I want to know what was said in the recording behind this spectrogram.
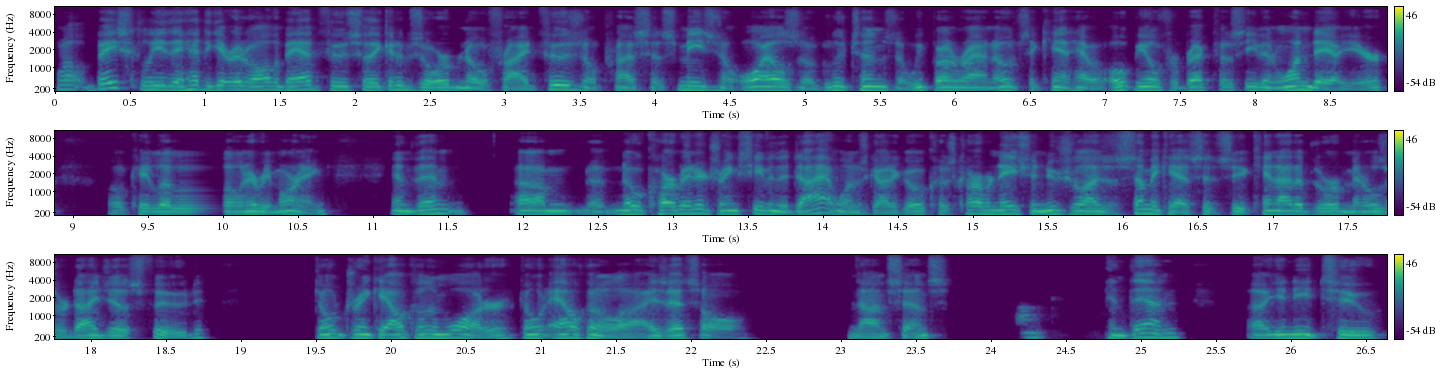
Well, basically, they had to get rid of all the bad foods so they could absorb no fried foods, no processed meats, no oils, no glutens, no wheat, butter, rye, oats. They can't have oatmeal for breakfast even one day a year okay, let alone every morning. And then um, uh, no carbonated drinks, even the diet ones got to go because carbonation neutralizes stomach acid, so you cannot absorb minerals or digest food. Don't drink alkaline water. Don't alkalize. That's all nonsense. And then uh, you need to,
